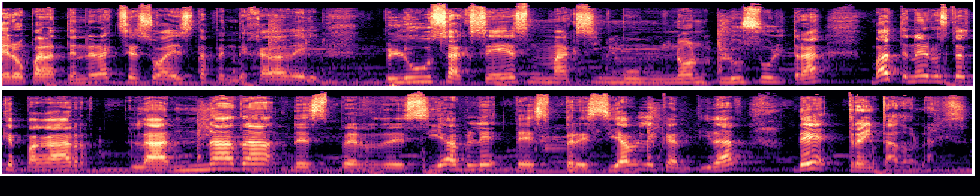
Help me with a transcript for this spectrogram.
pero para tener acceso a esta pendejada del Plus Access Maximum Non Plus Ultra, va a tener usted que pagar la nada desperdiciable, despreciable cantidad de 30 dólares.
